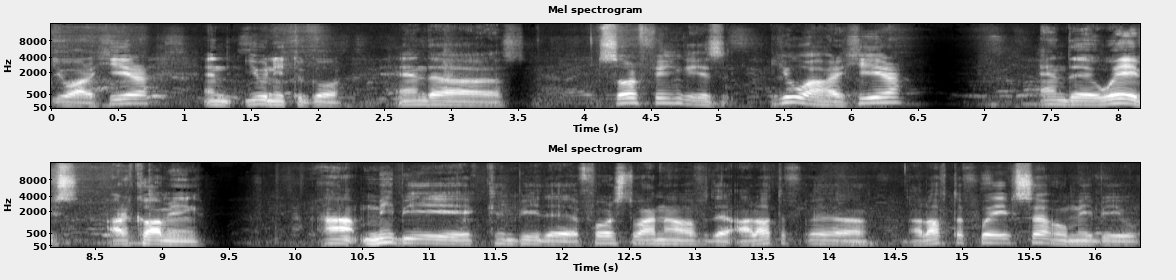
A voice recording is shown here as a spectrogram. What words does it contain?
You are here, and you need to go. And uh, surfing is you are here, and the waves are coming. Uh, maybe it can be the first one of the a lot of uh, a lot of waves, or maybe it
